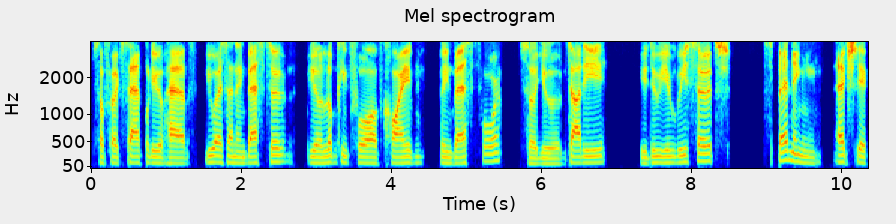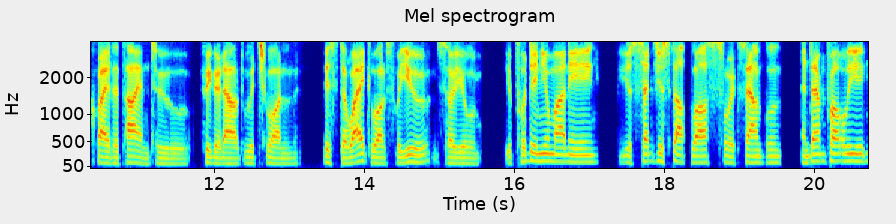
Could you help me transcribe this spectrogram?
So for example, you have you as an investor, you're looking for a coin to invest for. So you study, you do your research, spending actually quite a time to figure out which one is the right one for you. So you you put in your money, you set your stop loss, for example, and then probably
